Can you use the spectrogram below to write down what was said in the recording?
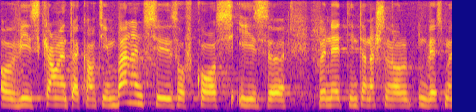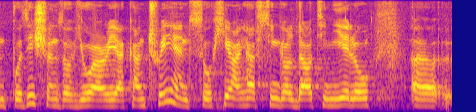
of these current account imbalances, of course, is uh, the net international investment positions of euro area country. And so here I have singled out in yellow uh,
